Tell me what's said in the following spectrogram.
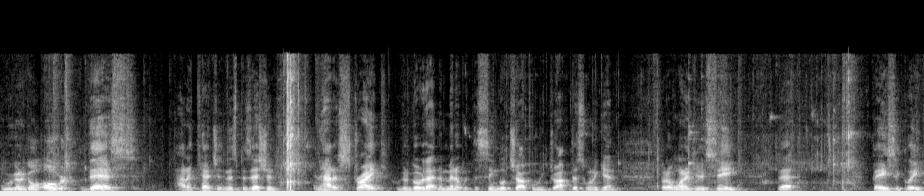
And we're gonna go over this, how to catch it in this position and how to strike. We're gonna go over that in a minute with the single chuck when we drop this one again. But I wanted you to see that basically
